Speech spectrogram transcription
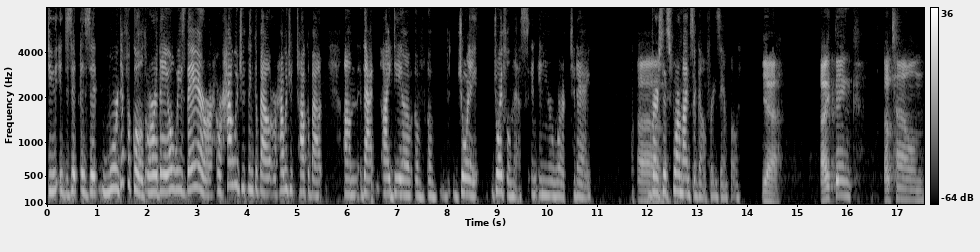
do you, is it is it more difficult or are they always there? Or, or how would you think about or how would you talk about um, that idea of, of joy joyfulness in, in your work today um, versus four months ago, for example? Yeah, I think Uptown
